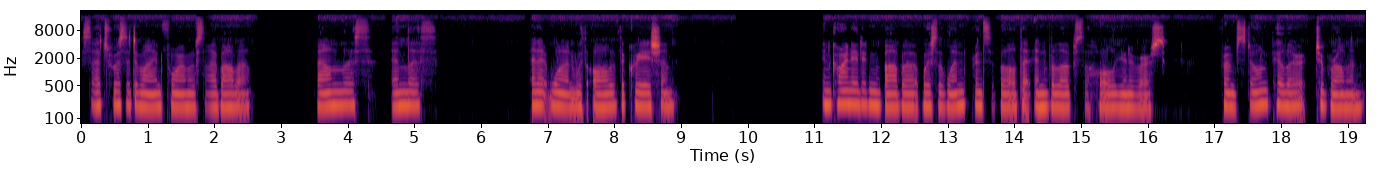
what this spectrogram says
Such was the divine form of Sai Baba, boundless, endless, and at one with all of the creation. Incarnated in Baba was the one principle that envelopes the whole universe, from stone pillar to Brahman.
